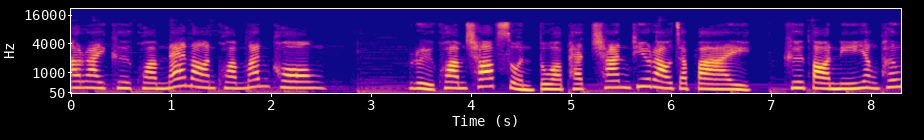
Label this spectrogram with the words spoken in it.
อะไรคือความแน่นอนความมั่นคง หรือความชอบส่วนตัวแพชชั่นที่เราจะไป คือตอนนี้ยังเพิ่ง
